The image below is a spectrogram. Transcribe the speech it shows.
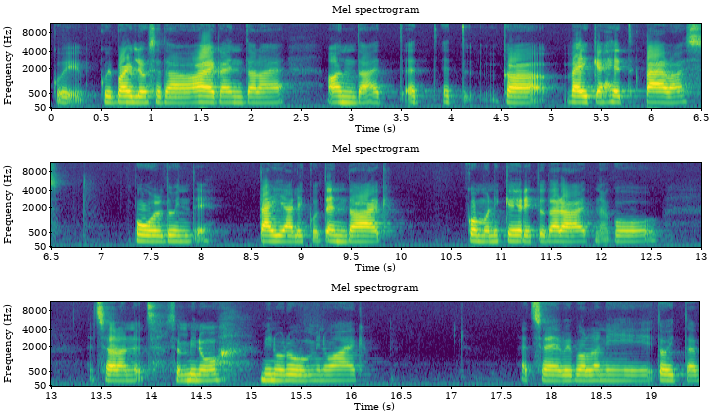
kui, kui palju seda aega endale anda, et, et, et ka väike hetk päevas, pool tundi, täielikult enda aeg kommunikeeritud ära, et nagu et seal on nüüd, see on minu, minu ruum, minu aeg. et see võib olla nii toitev,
